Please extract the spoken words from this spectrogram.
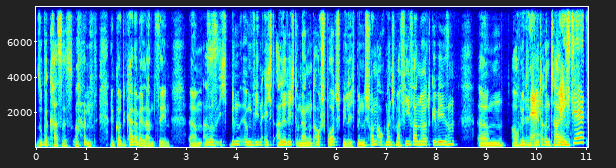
super krass ist. Und dann konnte keiner mehr Land sehen. Ähm, also ich bin irgendwie in echt alle Richtungen gegangen und auch Sportspiele. Ich bin schon auch manchmal FIFA-Nerd gewesen, ähm, auch mit nee. den älteren Teilen. Echt jetzt?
